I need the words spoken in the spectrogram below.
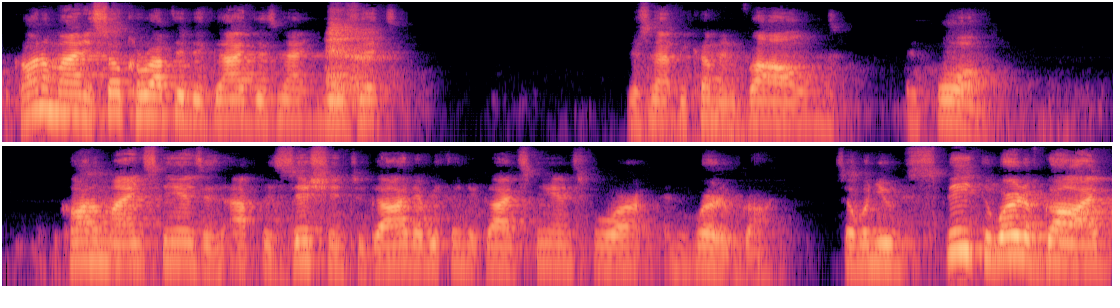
The carnal mind is so corrupted that God does not use it, does not become involved at all. The carnal mind stands in opposition to God, everything that God stands for, and the Word of God. So when you speak the Word of God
